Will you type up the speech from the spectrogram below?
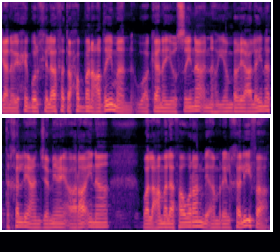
كان يحب الخلافة حبا عظيما وكان يوصينا أنه ينبغي علينا التخلي عن جميع آرائنا والعمل فورا بأمر الخليفة.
